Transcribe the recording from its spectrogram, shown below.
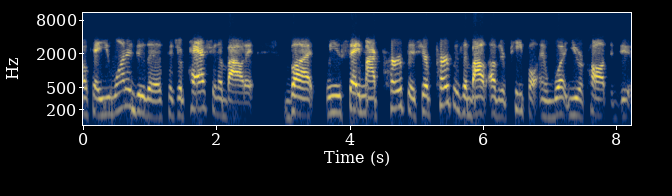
okay, you want to do this because you're passionate about it. But when you say my purpose, your purpose about other people and what you're called to do.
